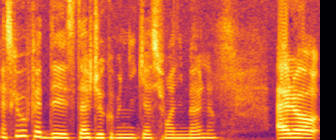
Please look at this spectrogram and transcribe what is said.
Est-ce que vous faites des stages de communication animale? Alors,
